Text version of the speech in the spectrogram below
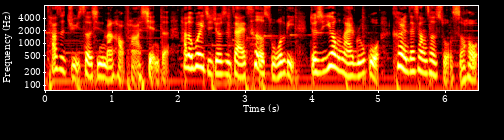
它是橘色，其实蛮好发现的。它的位置就是在厕所里，就是用来如果客人在上厕所的时候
